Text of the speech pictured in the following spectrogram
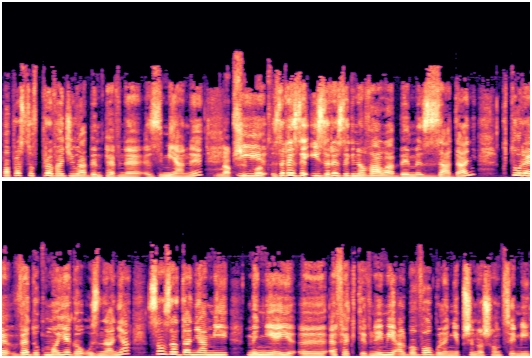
po prostu wprowadziłabym pewne zmiany. Na przykład? I, zrezy- i zrezy- zrezygnowałabym z zadań, które według mojego uznania są zadaniami mniej e, efektywnymi albo w ogóle nie przynoszącymi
